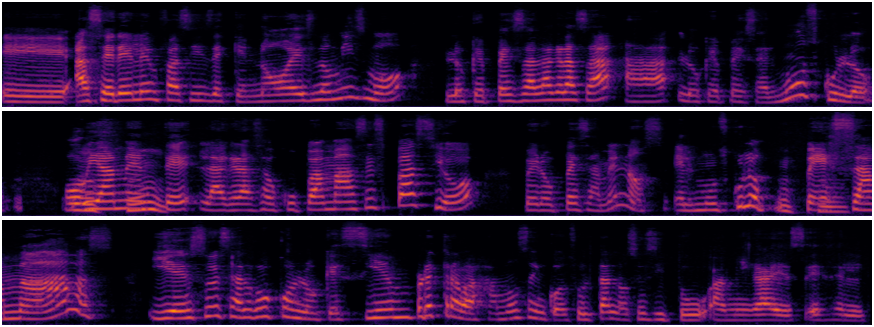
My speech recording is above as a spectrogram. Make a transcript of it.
eh, hacer el énfasis de que no es lo mismo lo que pesa la grasa a lo que pesa el músculo. Obviamente, la grasa ocupa más espacio, pero pesa menos. El músculo pesa más. Y eso es algo con lo que siempre trabajamos en consulta. No sé si tu amiga es, el,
